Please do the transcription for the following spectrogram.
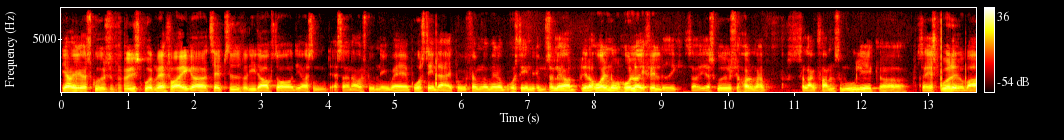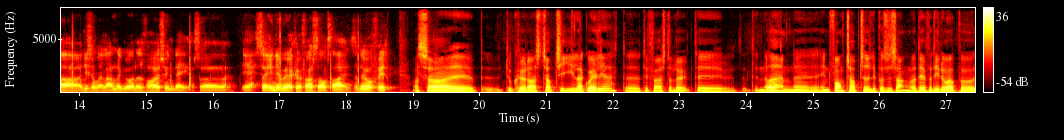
Jeg, jeg skulle jo selvfølgelig spurgt med for ikke at tabe tid, fordi der opstår det er også en, altså en afslutning med brosten, der er på 500 meter brosten, jamen, så laver, bliver der hurtigt nogle huller i feltet. Ikke? Så jeg skulle jo holde mig så langt fremme som muligt. Ikke? Og, så jeg spurgte jo bare, ligesom alle andre gjorde, ned for højsving dag, og så, ja, så endte jeg med at køre første år stregen, så det var fedt. Og så, øh, du kørte også top 10 i La Guelia, det, det første løb. Det, det noget af en, øh, en formtop tidligt på sæsonen. Var det, fordi du var på,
